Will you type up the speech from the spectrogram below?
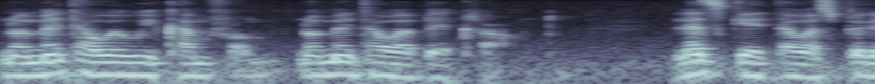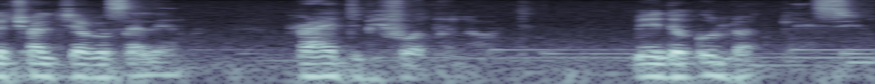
no matter where we come from, no matter our background. Let's get our spiritual Jerusalem right before the Lord. May the good Lord bless you.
